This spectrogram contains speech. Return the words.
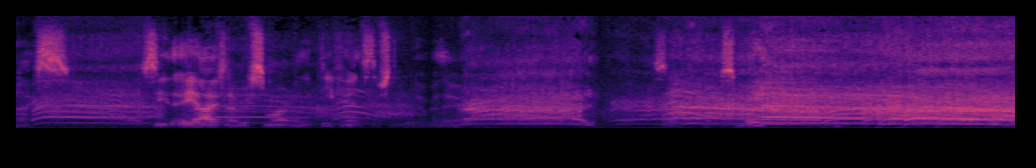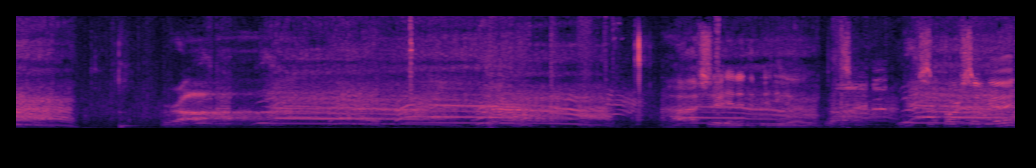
Nice. See, the AI is not very smart on the defense. They're still way over there. So, some weight. Ah, I should have ended the video. So far, so good.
